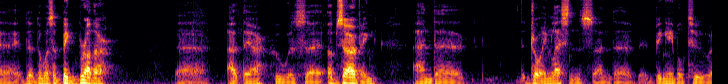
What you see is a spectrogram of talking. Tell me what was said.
Uh, there was a big brother uh, out there who was observing and drawing lessons and being able to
